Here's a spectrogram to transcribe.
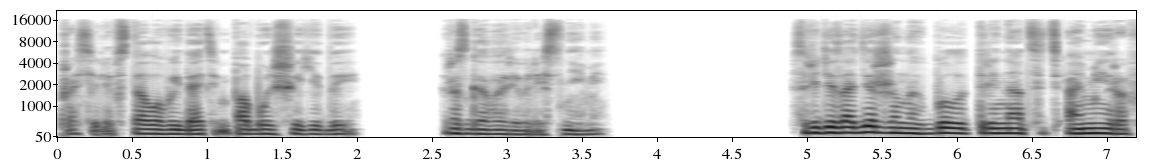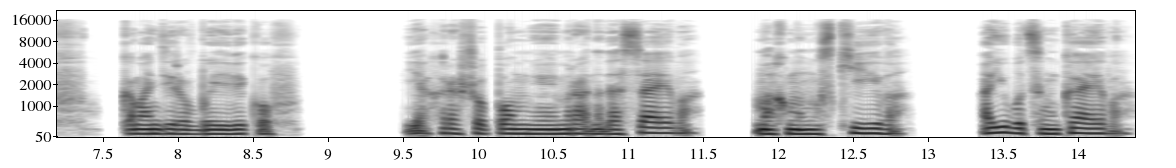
Просили в столовой дать им побольше еды. Разговаривали с ними. Среди задержанных было 13 амиров, командиров боевиков. Я хорошо помню Имрана Досаева, Махму Мускиева, Аюба Цинкаева,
